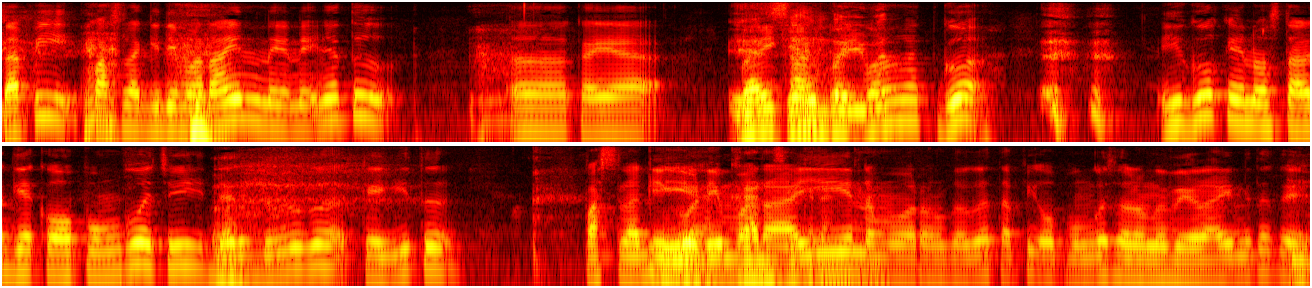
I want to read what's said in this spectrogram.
tapi pas lagi dimarahin neneknya tuh eh, kayak Baik ya, baik santai banget. gue iya gue kayak nostalgia ke opung gue cuy. Dari dulu gue kayak gitu. Pas lagi Iya, gue keren sih, dimarahin keren, sama orang tua gue tapi opung gue selalu ngebelain itu kayak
